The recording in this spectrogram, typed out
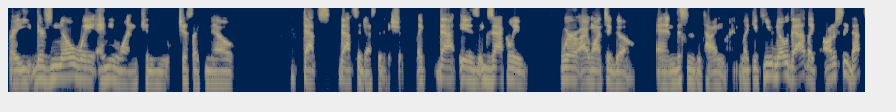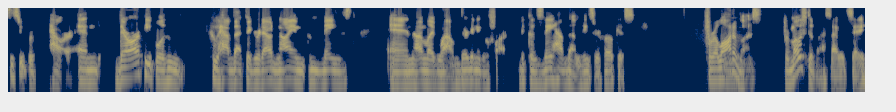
right? There's no way anyone can just like know that's that's the destination. Like that is exactly where I want to go. And this is the timeline. Like if you know that, like honestly, that's a superpower. And there are people who who have that figured out, and I am amazed. And I'm like, wow, they're gonna go far because they have that laser focus. For a lot of mm. us, for most of us, I would say,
